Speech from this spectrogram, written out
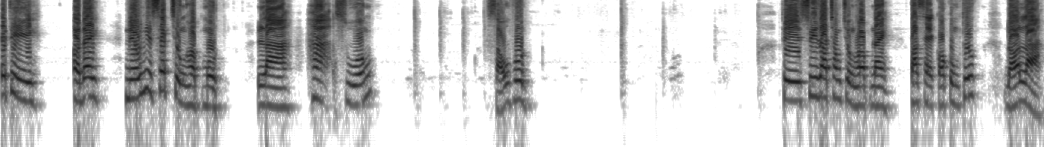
Thế thì ở đây nếu như xét trường hợp 1 là hạ xuống 6V thì suy ra trong trường hợp này, ta sẽ có công thức. Đó là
